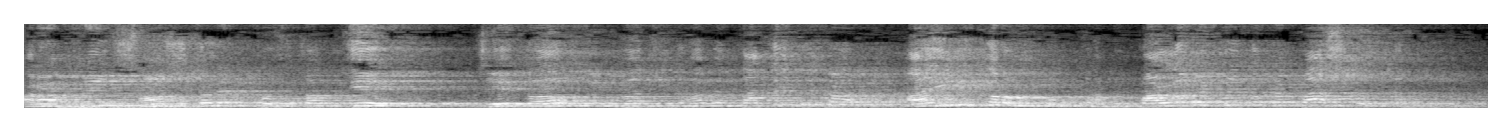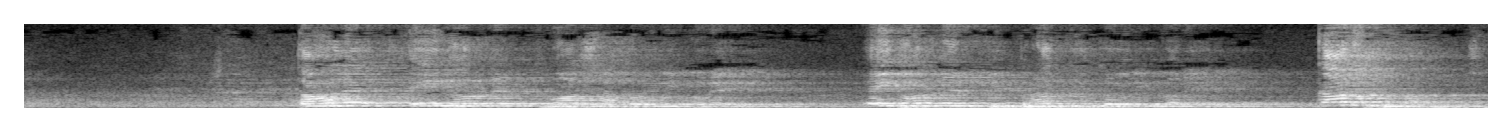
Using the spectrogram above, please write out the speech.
আর আপনি সংস্কারের প্রস্তাব দিয়ে যে দল নির্বাচিত হবে তাকে তো আইনীকরণ করতে হবে, পার্লামেন্টে তো পাশ করতে হবে। তাহলে এই ধরনের ধোঁয়াশা তৈরি করে, এই ধরনের বিভ্রান্তি তৈরি করে কার উপকার হচ্ছে?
